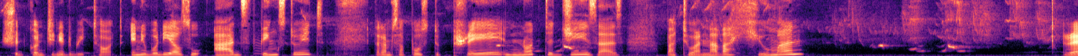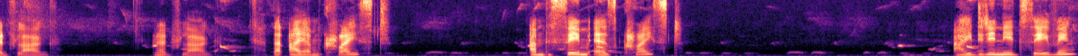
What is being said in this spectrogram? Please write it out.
should continue to be taught. Anybody else who adds things to it, that I'm supposed to pray not to Jesus but to another human, red flag, red flag. That I am Christ. I'm the same as Christ. I didn't need saving.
